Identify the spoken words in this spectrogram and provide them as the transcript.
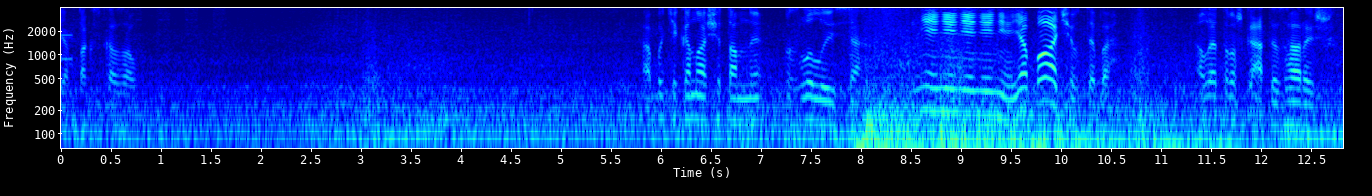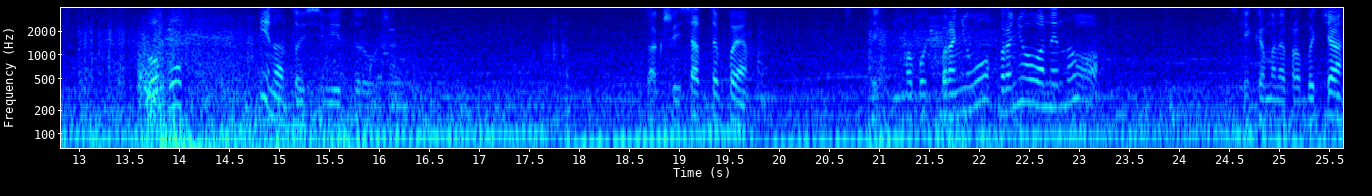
я б так сказав. Аби тільки наші там не злилися. Ні-ні-ні-ні-ні, я бачив тебе. Але трошки, а ти згориш. Обух і на той світ, друже. Так, 60 ТП. Ти, мабуть, броню... броньований, но. Скільки в мене пробиття?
